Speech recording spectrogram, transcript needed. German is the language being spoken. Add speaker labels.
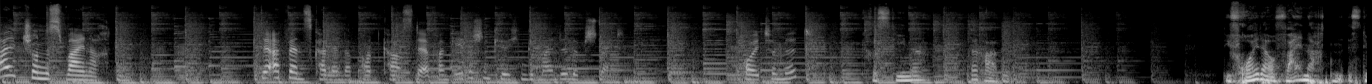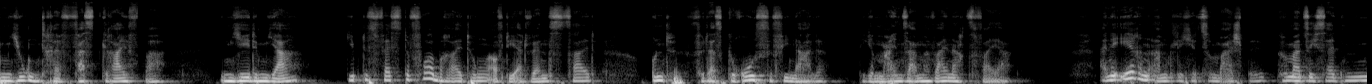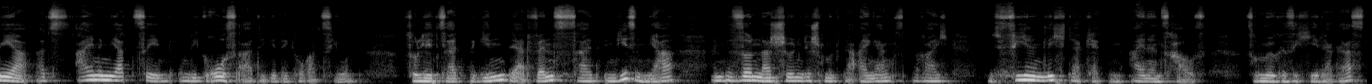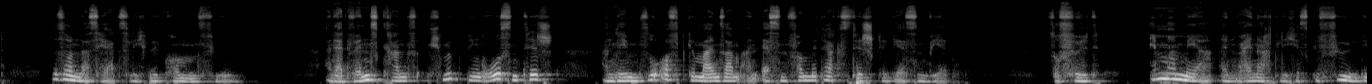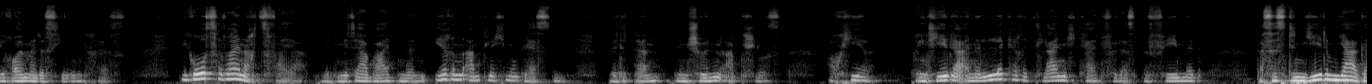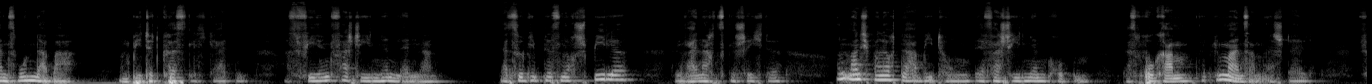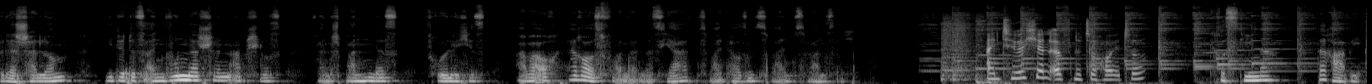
Speaker 1: Bald schon ist Weihnachten.
Speaker 2: Der Adventskalender-Podcast der Evangelischen Kirchengemeinde Lippstadt. Heute mit
Speaker 3: Christine Berabi. Die Freude auf Weihnachten ist im Jugendtreff fast greifbar. In jedem Jahr gibt es feste Vorbereitungen auf die Adventszeit und für das große Finale, die gemeinsame Weihnachtsfeier. Eine Ehrenamtliche zum Beispiel kümmert sich seit mehr als einem Jahrzehnt um die großartige Dekoration. So lädt seit Beginn der Adventszeit in diesem Jahr ein besonders schön geschmückter Eingangsbereich mit vielen Lichterketten ein ins Haus. So möge sich jeder Gast besonders herzlich willkommen fühlen. Ein Adventskranz schmückt den großen Tisch, an dem so oft gemeinsam ein Essen vom Mittagstisch gegessen wird. So füllt immer mehr ein weihnachtliches Gefühl die Räume des Jugendtreffs. Die große Weihnachtsfeier mit Mitarbeitenden, Ehrenamtlichen und Gästen bildet dann den schönen Abschluss. Auch hier bringt jeder eine leckere Kleinigkeit für das Buffet mit. Das ist in jedem Jahr ganz wunderbar und bietet Köstlichkeiten aus vielen verschiedenen Ländern. Dazu gibt es noch Spiele, eine Weihnachtsgeschichte und manchmal auch Darbietungen der verschiedenen Gruppen. Das Programm wird gemeinsam erstellt. Für das Shalom bietet es einen wunderschönen Abschluss für ein spannendes, fröhliches, aber auch herausforderndes Jahr 2022.
Speaker 2: Ein Türchen öffnete heute
Speaker 3: Christine Darabi.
